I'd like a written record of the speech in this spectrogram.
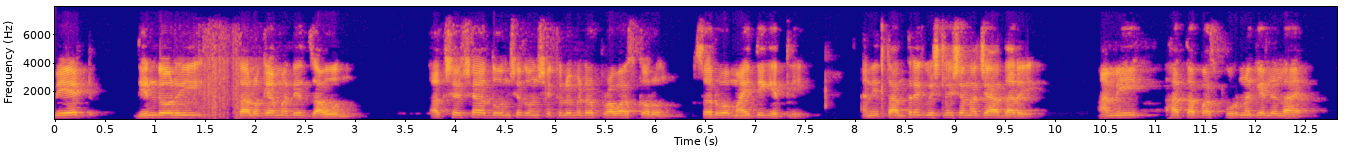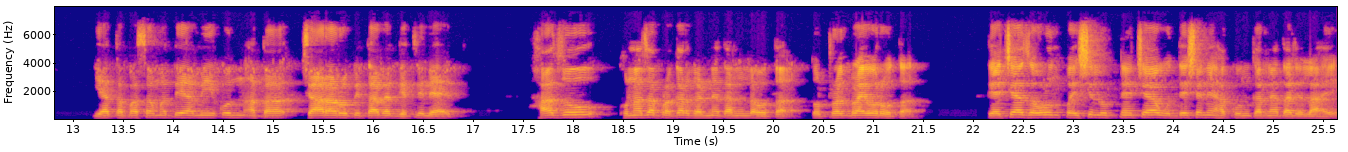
पेठ दिंडोरी तालुक्यामध्ये जाऊन अक्षरशः दोनशे दोनशे किलोमीटर प्रवास करून सर्व माहिती घेतली आणि तांत्रिक विश्लेषणाच्या आधारे आम्ही हा तपास पूर्ण केलेला आहे. या तपासामध्ये आम्ही एकूण आता चार आरोपी ताब्यात घेतलेले आहेत. हा जो खुनाचा प्रकार घडण्यात आलेला होता तो ट्रक ड्रायव्हर होता त्याच्याजवळून पैसे लुटण्याच्या उद्देशाने हा खून करण्यात आलेला आहे.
